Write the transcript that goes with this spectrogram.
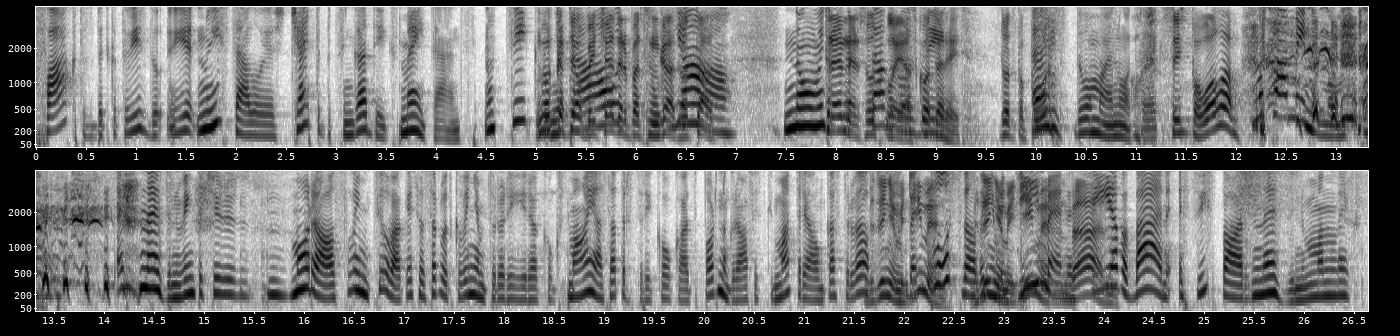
faktus, bet, kad tu izdu, nu, iztēlojies 14 gadīgs meitēns, nu, cik Nu, kad tev bija daudz- 14 gadi, nu, Jā. tāds nu, Treneris uzplējās, ko darīt? Dot pa pūli, Es domāju, noteikti. sist pa olām. Nu, kā minimums. Es nezinu, viņi taču ir morāli slimi cilvēki. Es jau saprotu, ka viņam tur arī ir kaut kas mājās, atrast arī kaut kāds pornogrāfisks materiāls, un kas tur vēl Bet viņam ir ģimene. Plus vēl Bet viņam, viņam ir ģimene, bērni. sieva, bērni. Es vispār nezinu. Man liekas,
